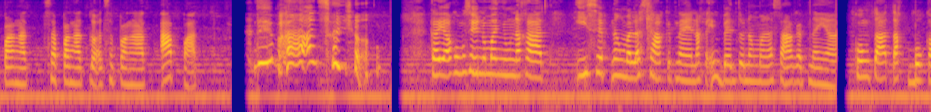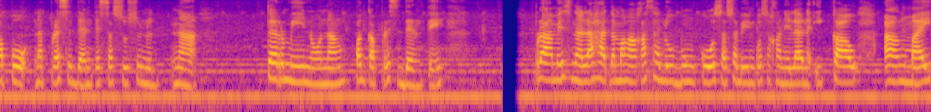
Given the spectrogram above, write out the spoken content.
pangat sa pangatlo at sa pangat-apat. 'Di ba? Ang saya. Kaya kung sino man yung nakaisip ng malasakit na yan, nakaimbento ng malasakit na yan, kung tatakbo ka po na presidente sa susunod na termino ng pagka-presidente, promise na lahat na makakasalubong ko, sasabihin ko sa kanila na ikaw ang may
